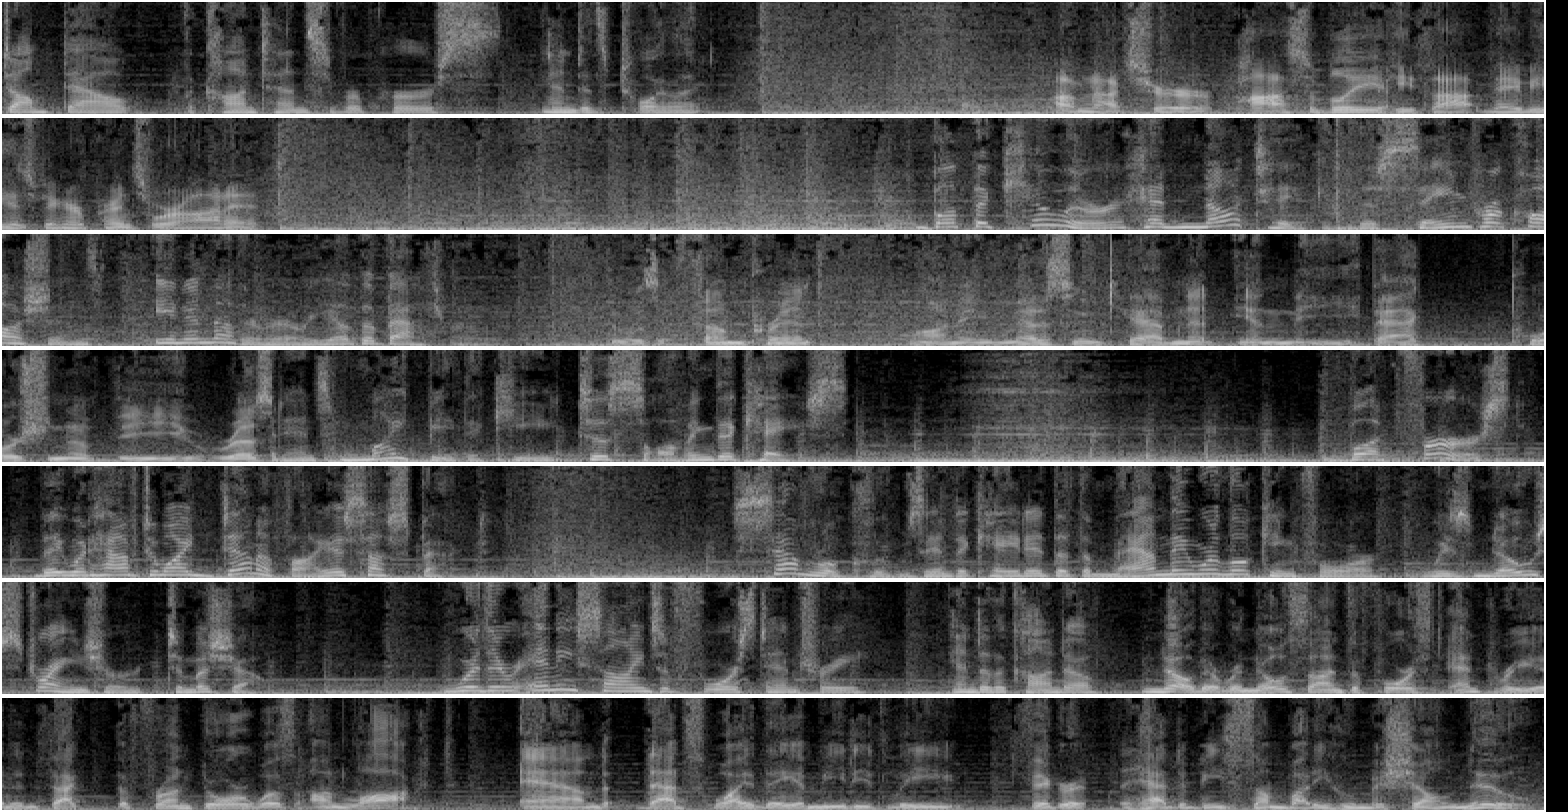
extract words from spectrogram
dumped out the contents of her purse into the toilet? I'm not sure. Possibly he thought maybe his fingerprints were on it. But the killer had not taken the same precautions in another area of the bathroom. There was a thumbprint on a medicine cabinet in the back portion of the residence. Might be the key to solving the case. But first, they would have to identify a suspect. Several clues indicated that the man they were looking for was no stranger to Michelle. Were there any signs of forced entry into the condo? No, there were no signs of forced entry, and in fact, the front door was unlocked. And that's why they immediately figured it had to be somebody who Michelle knew.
